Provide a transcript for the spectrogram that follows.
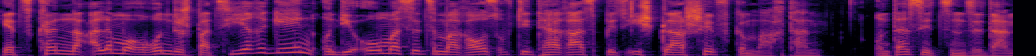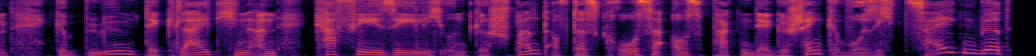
jetzt können alle mal eine Runde spazieren gehen und die Oma sitze mal raus auf die Terrasse, bis ich klar Schiff gemacht han. Und da sitzen sie dann, geblümte Kleidchen an, kaffeeselig und gespannt auf das große Auspacken der Geschenke, wo sich zeigen wird,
